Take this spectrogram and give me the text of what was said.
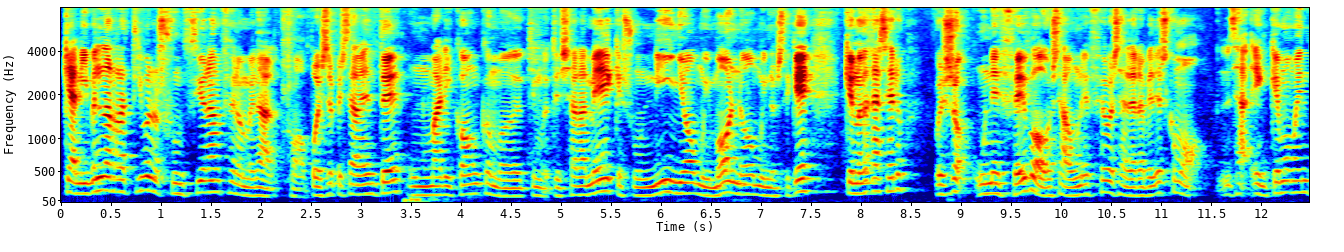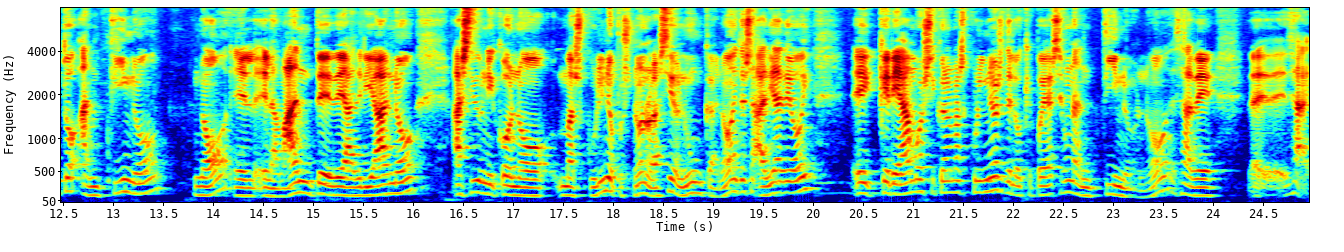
que a nivel narrativo nos funcionan fenomenal, como puede ser precisamente un maricón como Timothée Chalamet, que es un niño muy mono, muy no sé qué, que no deja de ser pues eso, un efebo, o sea, un efebo, o sea, de repente es como, o sea, ¿en qué momento Antino, ¿no? El, el amante de Adriano ha sido un icono masculino? Pues no, no lo ha sido nunca, ¿no? Entonces, a día de hoy eh, creamos iconos masculinos de lo que podría ser un Antino, ¿no? O sea, de, eh, o sea,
